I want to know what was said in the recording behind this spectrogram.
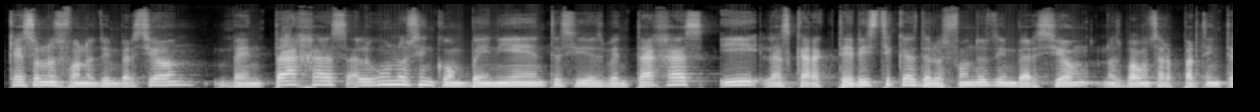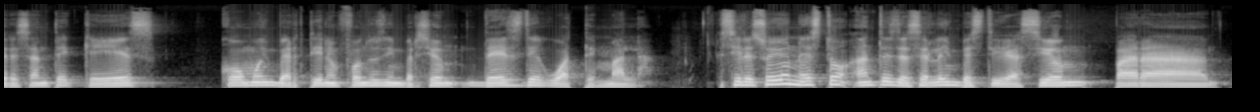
qué son los fondos de inversión, ventajas, algunos inconvenientes y desventajas y las características de los fondos de inversión, nos vamos a la parte interesante que es cómo invertir en fondos de inversión desde Guatemala. Si les soy honesto, antes de hacer la investigación para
